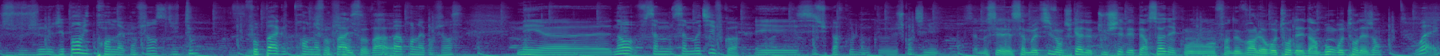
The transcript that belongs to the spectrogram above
j'ai pas envie de prendre la confiance du tout. Faut pas prendre la Il faut confiance. pas, il faut pas, ouais. prendre la confiance. Mais euh, non, ça, me- ça me motive quoi. Et c'est super cool donc euh, je continue. Ça, me- c'est- ça motive en tout cas de toucher des personnes et enfin, de voir le retour d'un bon retour des gens. Ouais.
